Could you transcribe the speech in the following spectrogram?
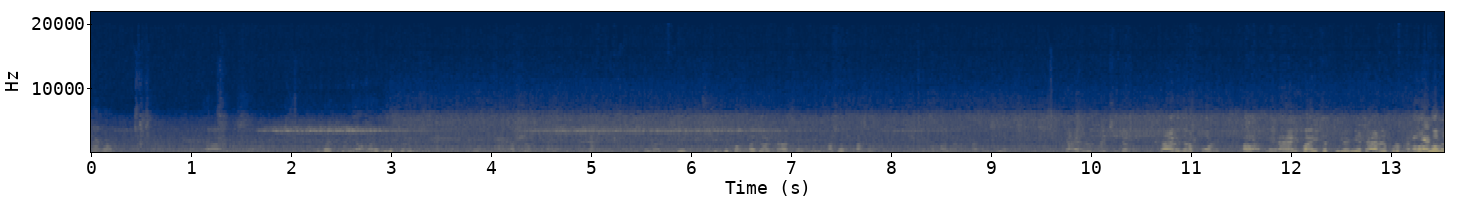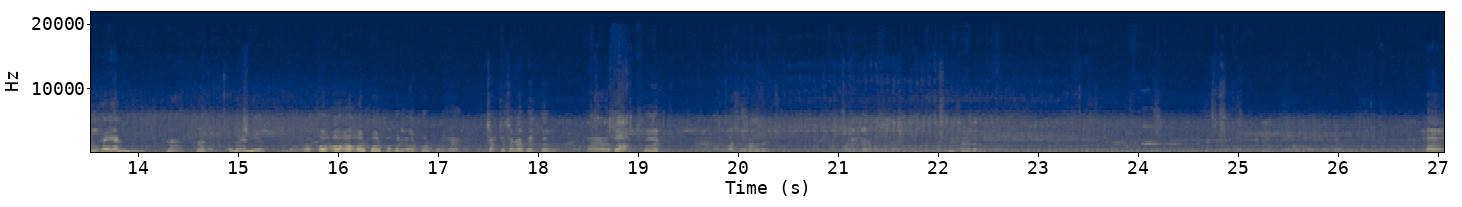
থাকো। এবার তুমি আমার দিকে চলে যাও আসো এবার এই যে গঙ্গা জলটা আছে আসো আসো গঙ্গা জলটা আছে, টায়ারের উপরে ছিটানো টায়ারে যেন পড়ে। বা- হ্যাঁ এই বাইকটা তুলে নিয়ে টায়ারের উপরে ফেলো। অল্প অল্প করে। অ- অ- অল্প অল্প করে অল্প অল্প হ্যাঁ। চারটে চাকা ফেলতে হবে। হ্যাঁ বাহ গুড আসো। হ্যাঁ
